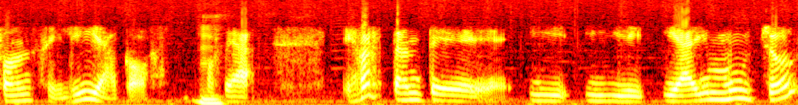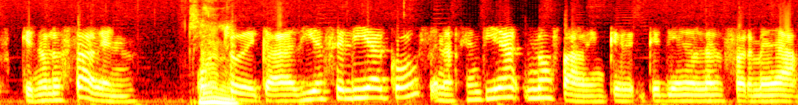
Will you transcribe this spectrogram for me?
son celíacos, o mm. sea, es bastante, y, y, hay muchos que no lo saben. Ocho de cada 10 celíacos en Argentina no saben que, que tienen la enfermedad.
